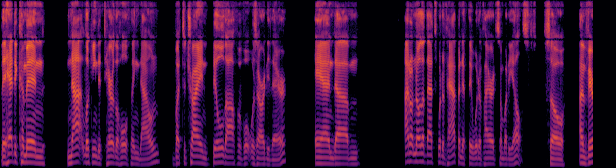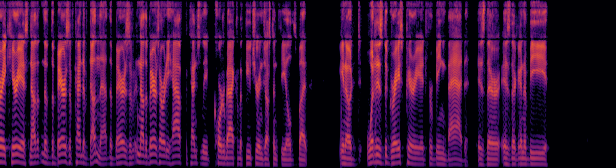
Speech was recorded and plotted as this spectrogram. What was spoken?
they had to come in not looking to tear the whole thing down, but to try and build off of what was already there. And um, I don't know that that's what would have happened if they would have hired somebody else. So I'm very curious now that the, the, Bears have kind of done that. The Bears have now the Bears already have potentially quarterback of the future in Justin Fields, but you know what is the grace period for being bad? Is there is there going to be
